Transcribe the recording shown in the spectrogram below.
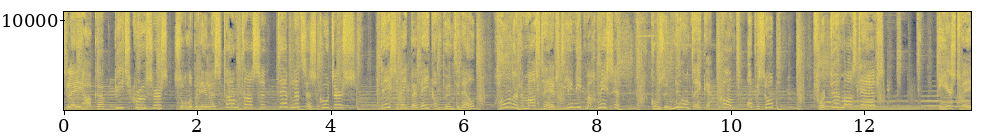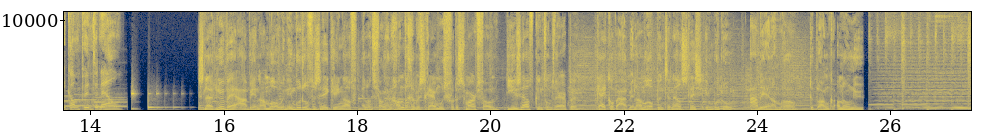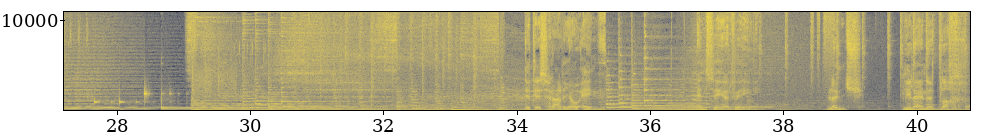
Sleehakken, beachcruisers, zonnebrillen, strandtassen, tablets en scooters... Deze week bij Weekamp.nl honderden must-haves die je niet mag missen. Kom ze nu ontdekken, want op is op. Voor de must-haves, eerst Weekamp.nl. Sluit nu bij ABN AMRO een inboedelverzekering af... en ontvang een handige beschermhoes voor de smartphone die je zelf kunt ontwerpen. Kijk op abnamro.nl slash inboedel. ABN AMRO, de bank anno nu. Dit is Radio 1. NCRV. Lunch. Helene Plag.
